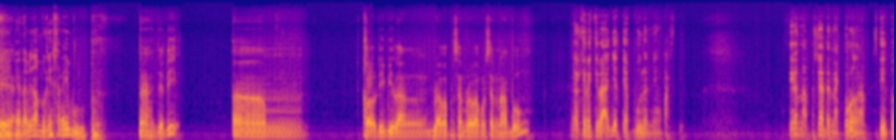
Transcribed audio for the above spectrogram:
Iya. Ya tapi nambungnya seribu. Nah, jadi em, kalau dibilang berapa persen berapa persen nabung, Nggak kira-kira aja tiap bulan yang pasti. Pasti kan pasti ada naik turun kan pasti itu.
